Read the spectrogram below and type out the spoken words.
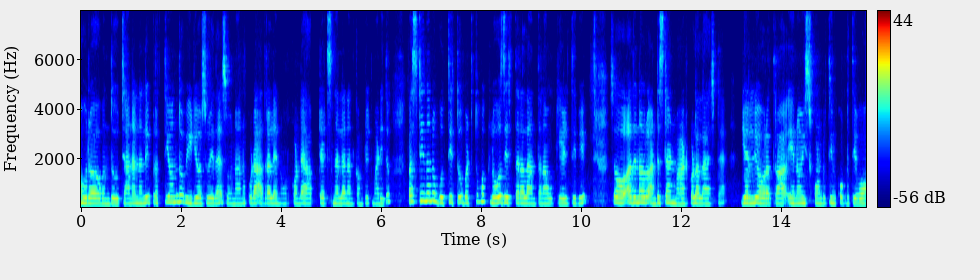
ಅವರ ಒಂದು ಚಾನಲ್ನಲ್ಲಿ ಪ್ರತಿಯೊಂದು ವೀಡಿಯೋಸು ಇದೆ. ಸೊ ನಾನು ಕೂಡ ಅದರಲ್ಲೇ ನೋಡಿಕೊಂಡೆ ಅಪ್ಡೇಟ್ಸ್ನೆಲ್ಲ ನಾನು ಕಂಪ್ಲೀಟ್ ಮಾಡಿದ್ದು. ಫಸ್ಟಿಂದನೂ ಗೊತ್ತಿತ್ತು ಬಟ್ ತುಂಬ ಕ್ಲೋಸ್ ಇರ್ತಾರಲ್ಲ ಅಂತ ನಾವು ಕೇಳ್ತೀವಿ. ಸೊ ಅದನ್ನು ಅವರು ಅಂಡರ್ಸ್ಟ್ಯಾಂಡ್ ಮಾಡ್ಕೊಳ್ಳಲ್ಲ ಅಷ್ಟೇ. ಎಲ್ಲಿ ಅವ್ರ ಹತ್ರ ಏನೋ ಇಸ್ಕೊಂಡು ತಿನ್ಕೊಬಿಡ್ತೀವೋ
